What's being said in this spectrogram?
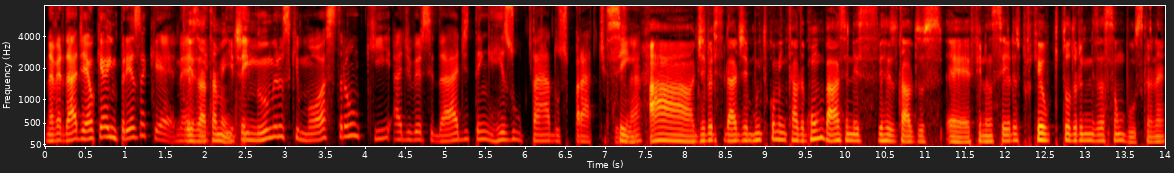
na verdade é o que a empresa quer, né? Exatamente. E, e tem números que mostram que a diversidade tem resultados práticos, Sim, né? a diversidade é muito comentada com base nesses resultados é, financeiros, porque é o que toda organização busca, né?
